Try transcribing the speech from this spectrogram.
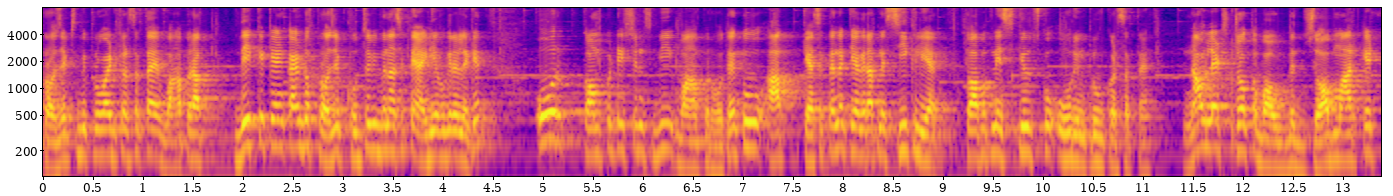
प्रोजेक्ट्स भी प्रोवाइड कर सकता है। वहाँ पर आप देख के काइंड ऑफ़ प्रोजेक्ट खुद से भी बना सकते हैं आइडिया वगैरह लेके। और कॉम्पिटिशन्स भी वहाँ पर होते हैं। तो आप कह सकते हैं ना कि अगर आपने सीख लिया है तो आप अपने स्किल्स को और इम्प्रूव कर सकते हैं। Now let's talk about the job market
